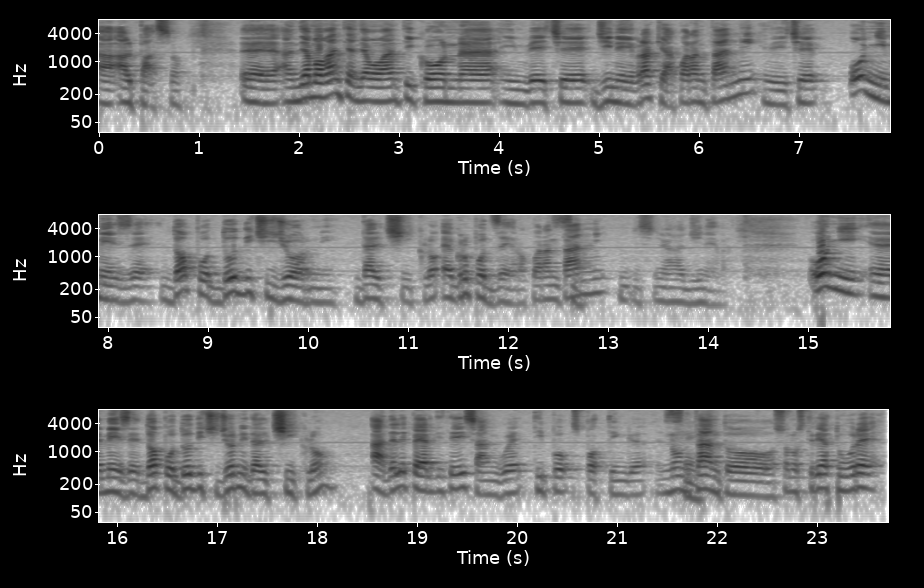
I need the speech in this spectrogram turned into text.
a, al passo. Eh, andiamo avanti, andiamo avanti con eh, invece Ginevra che ha 40 anni e dice ogni mese dopo 12 giorni dal ciclo, è gruppo 0, 40 sì. anni, signora Ginevra, ogni eh, mese dopo 12 giorni dal ciclo ha delle perdite di sangue tipo spotting, non sì. tanto sono striature,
